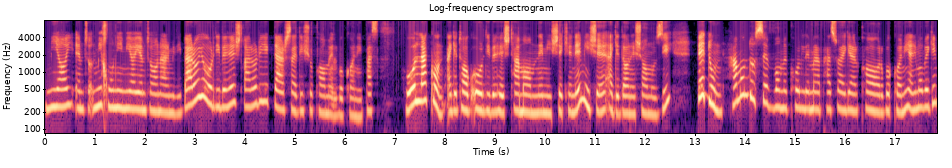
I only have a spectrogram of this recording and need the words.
میای امتحان می‌خونی میای امتحان میدی؟ برای اردی بهشت قرار یک درصدیشو کامل بکنی. پس هول نکن. اگه تاگ اردی بهش تمام نمیشه که نمیشه اگه دانش آموزی بدون همون دو سوم کل مبحث رو اگر کار بکنی یعنی ما بگیم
